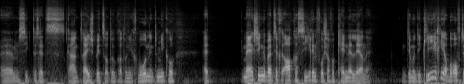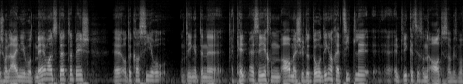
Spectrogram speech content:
ähm, sei das jetzt keine Dreispitze oder gerade wo ich wohne in der Mikro, äh, du merkst irgendwie plötzlich, ah, Kassierin fährst du einfach kennenlernen. Und immer die gleiche, aber oft ist mal eine, wo du mehrmals dort bist, äh, oder Kassierer. Und dann äh, erkennt man sich und ah, man ist wieder da. Und nach einer Zeit äh, entwickelt sich so eine Art, ich sage es mal,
